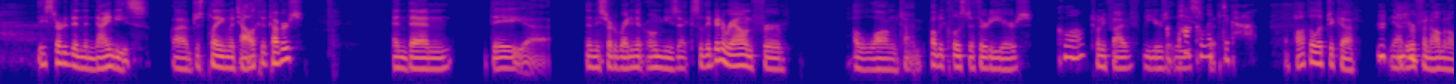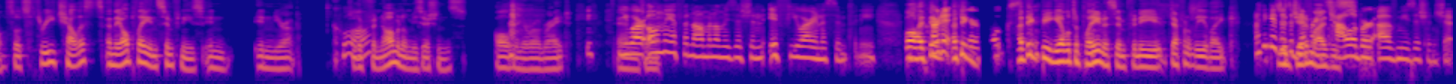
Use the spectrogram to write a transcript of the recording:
they started in the 90s, uh, just playing Metallica covers. And then they, uh, then they started writing their own music. So they've been around for a long time, probably close to 30 years, Cool. 25 years at least. Apocalyptica. Apocalyptica. Yeah, they were phenomenal. So it's three cellists, and they all play in symphonies in in Europe. Cool. So they're phenomenal musicians, all in their own right. you are uh, only a phenomenal musician if you are in a symphony. well. I You've heard think it I think here, folks. I think being able to play in a symphony definitely like I think it's just a different caliber of musicianship.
